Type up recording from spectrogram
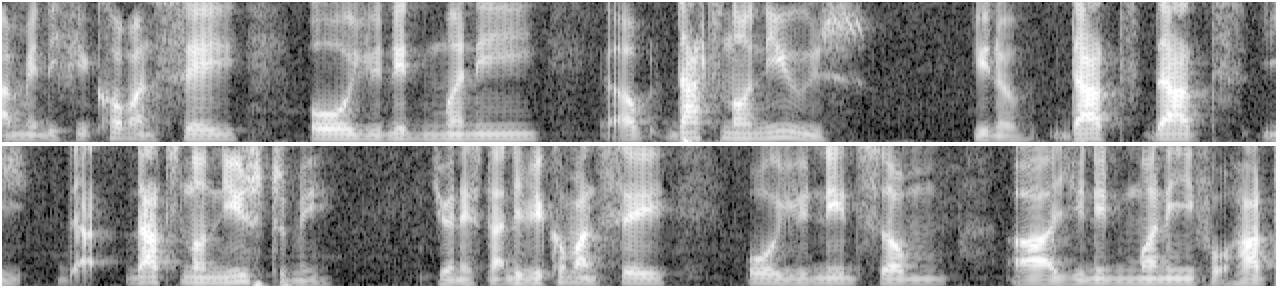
I mean, if you come and say, "Oh, you need money," uh, that's not news. You know, that's that's y- that, that's not news to me. You understand? If you come and say, "Oh, you need some, uh, you need money for heart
